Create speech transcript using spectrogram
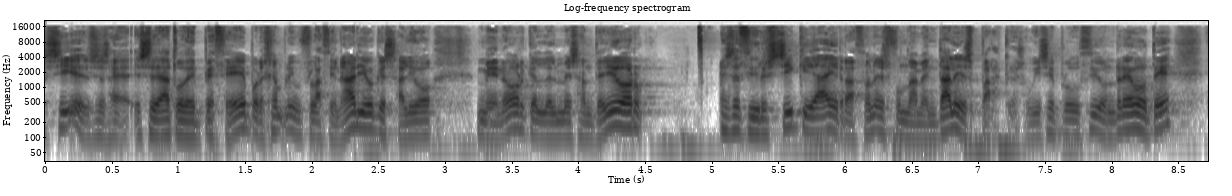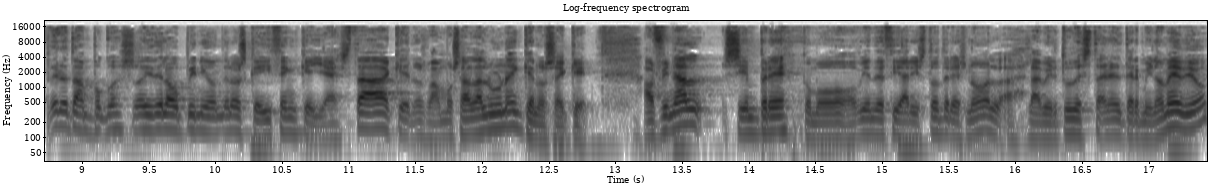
sí, es ese dato de PCE, por ejemplo, inflacionario, que salió menor que el del mes anterior. Es decir, sí que hay razones fundamentales para que se hubiese producido un rebote, pero tampoco soy de la opinión de los que dicen que ya está, que nos vamos a la luna y que no sé qué. Al final, siempre, como bien decía Aristóteles, ¿no? La, virtud está en el término medio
